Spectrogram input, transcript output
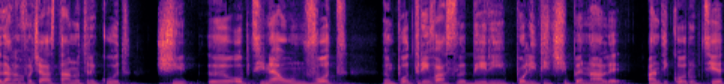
Dacă da. făcea asta anul trecut și uh, obținea un vot împotriva slăbirii politicii penale anticorupție,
